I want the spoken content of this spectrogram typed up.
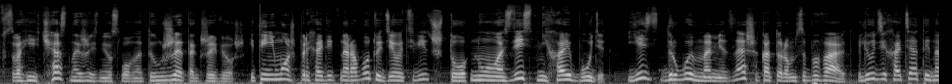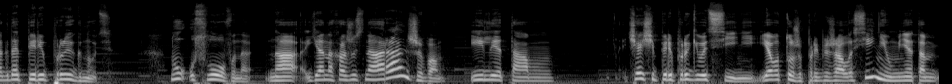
в своей частной жизни условно, ты уже так живешь. И ты не можешь приходить на работу и делать вид, что ну а здесь нехай будет. Есть другой момент, знаешь, о котором забывают. Люди хотят иногда перепрыгнуть. Ну, условно, на, я нахожусь на оранжевом или там чаще перепрыгивать синий. Я вот тоже пробежала синий, у меня там,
